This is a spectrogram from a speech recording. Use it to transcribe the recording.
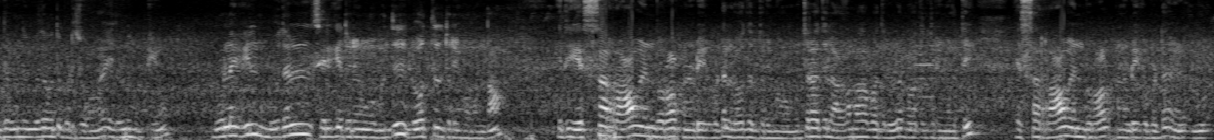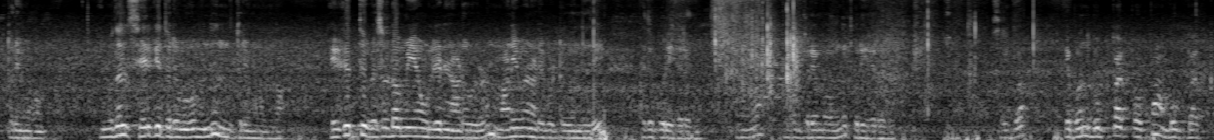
இது வந்து இதை வந்து படிச்சுக்கோங்க. இது வந்து முக்கியம். உலகில் முதல் செயற்கை துறைமுகம் வந்து லோத்தல் துறைமுகம் தான் இது எஸ்ஆர் ராவ் என்பவரால் கண்டுபிடிக்கப்பட்ட லோதல் துறைமுகம். குஜராத்தில் அகமதாபாத்தில் உள்ள லோதல் துறைமுகத்தை எஸ்ஆர் ராவ் என்பவரால் கண்டுபிடிக்கப்பட்ட துறைமுகம். முதல் செயற்கை துறைமுகம் வந்து இந்த துறைமுகம் தான். எகிப்து வெசடோமியா உள்ளிட்ட நாடுகளுடன் மணிவன் நடைபெற்று வந்ததை இது குறிக்கிறது இந்த துறைமுகம் வந்து குறிக்கிறது சரிங்களா? இப்போ வந்து புக் பேக் பார்ப்போம். புக் பேக்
